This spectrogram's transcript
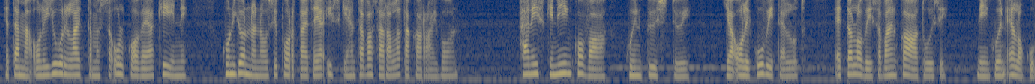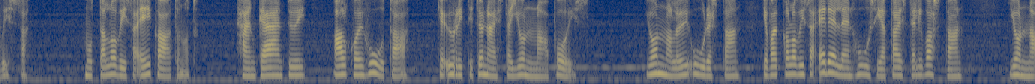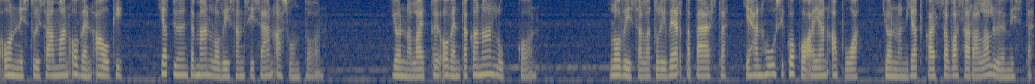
ja tämä oli juuri laittamassa ulkoovea kiinni, kun Jonna nousi portaita ja iski häntä vasaralla takaraivoon. Hän iski niin kovaa kuin pystyi, ja oli kuvitellut, että Lovisa vain kaatuisi, niin kuin elokuvissa. Mutta Lovisa ei kaatunut. Hän kääntyi, alkoi huutaa ja yritti tönäistä Jonnaa pois. Jonna löi uudestaan, ja vaikka Lovisa edelleen huusi ja taisteli vastaan, Jonna onnistui saamaan oven auki ja työntämään Lovisan sisään asuntoon. Jonna laittoi oven takanaan lukkoon. Lovisalla tuli verta päästä ja hän huusi koko ajan apua Jonnan jatkaessa vasaralla lyömistä.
